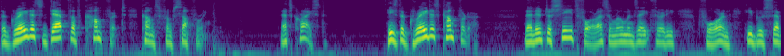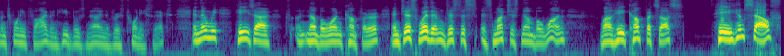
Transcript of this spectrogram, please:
The greatest depth of comfort comes from suffering. That's Christ. He's the greatest comforter that intercedes for us in Romans 8:34 and Hebrews 7:25 and Hebrews 9 and verse 26. And then we he's our uh, number one comforter and just with him just as, as much as number 1 while he comforts us he himself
